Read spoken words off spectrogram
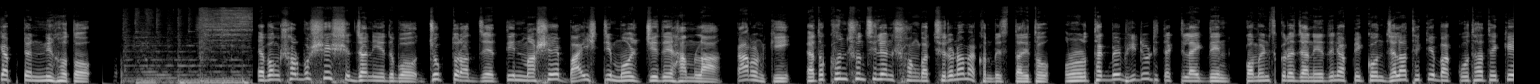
ক্যাপ্টেন নিহত। এবং সর্বশেষ জানিয়ে দেব, যুক্তরাজ্যে তিন মাসে বাইশটি মসজিদে হামলা। কারণ কি? এতক্ষণ শুনছিলেন সংবাদ শিরোনাম, এখন বিস্তারিত। অনুরোধ থাকবে, ভিডিওটিতে একটি লাইক দিন, কমেন্টস করে জানিয়ে দিন আপনি কোন জেলা থেকে বা কোথা থেকে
